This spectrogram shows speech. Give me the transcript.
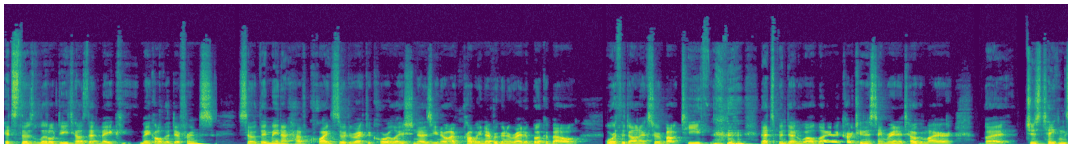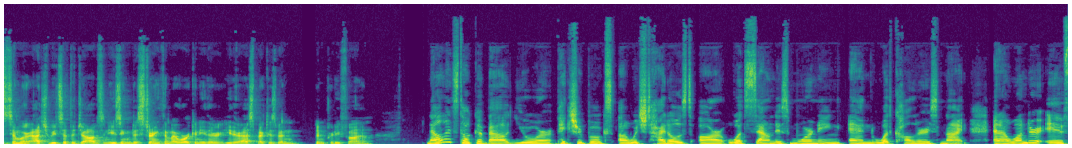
It's those little details that make make all the difference. So they may not have quite so direct a correlation as you know. I'm probably never going to write a book about orthodontics or about teeth. That's been done well by a cartoonist named Raina Telgemeier. But just taking similar attributes of the jobs and using them to strengthen my work in either either aspect has been been pretty fun. Now let's talk about your picture books, uh, which titles are "What Sound Is Morning" and "What Color Is Night." And I wonder if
